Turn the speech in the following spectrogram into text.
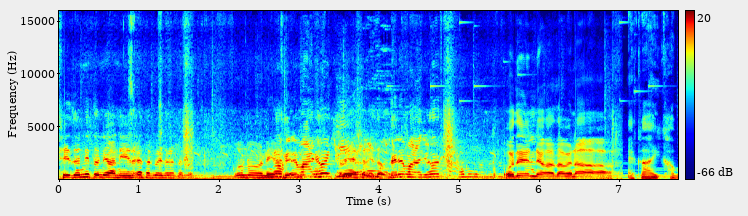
সেই জন্যই তো নিয়ে আনি এই জায়গায় থাকো এই জায়গায় থাকো। কোনো ওদের নেওয়া যাবে না। একাই খাব।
